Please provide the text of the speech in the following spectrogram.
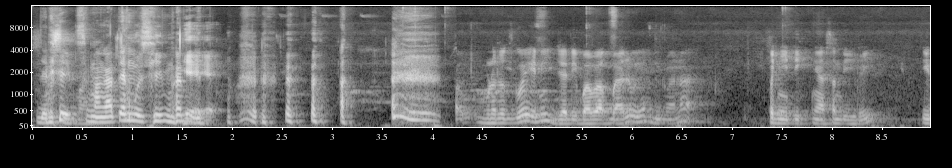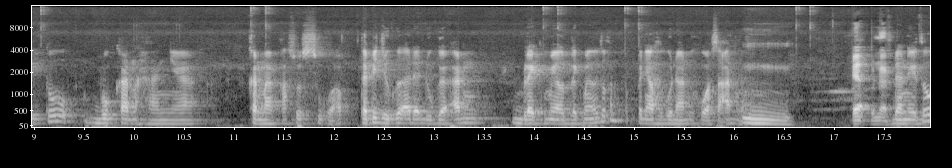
jadi semangatnya musiman Iya. gitu menurut gue ini jadi babak baru ya di mana penyidiknya sendiri itu bukan hanya kena kasus suap tapi juga ada dugaan blackmail blackmail itu kan penyalahgunaan kekuasaan kan? Hmm, Ya, benar. dan itu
